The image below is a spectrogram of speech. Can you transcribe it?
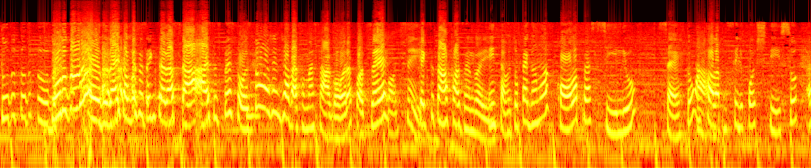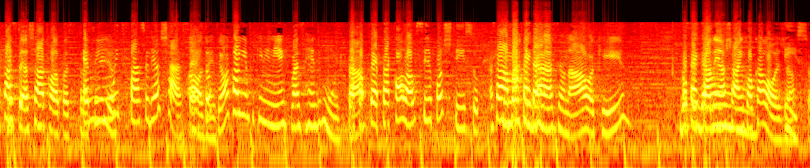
tudo, tudo, tudo. Tudo, tudo, tudo, né? Então você tem que se adaptar a essas pessoas. Então a gente já vai começar agora, pode ser? Pode ser. O que, que você tava fazendo aí? Então, eu tô pegando uma cola pra cílio, certo? Uma Ah. cola de cílio postiço. É fácil de achar a cola pra, pra é cílio? muito fácil de achar, Ó, certo? gente, tem uma colinha pequenininha, mas rende muito, Pra, tá? co- é pra colar o cílio postiço. Essa é uma E vou marca pegar- internacional aqui. Vou Vocês pegar podem um- achar em qualquer loja. Isso.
